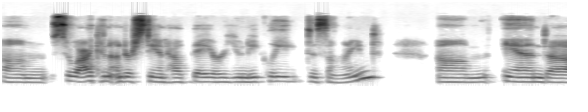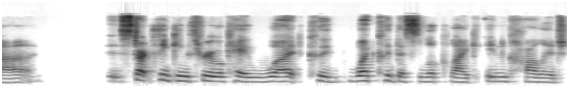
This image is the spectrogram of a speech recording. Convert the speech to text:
um, so I can understand how they are uniquely designed um, and uh, start thinking through okay what could what could this look like in college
